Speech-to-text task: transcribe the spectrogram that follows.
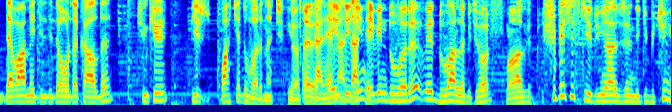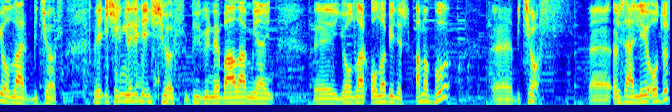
devam edildi de orada kaldı? Çünkü bir bahçe duvarına çıkıyor. Evet, yani ev hemen dediğin zaten evin duvarı ve duvarla bitiyor. Malazgirt. Şüphesiz ki dünya üzerindeki bütün yollar bitiyor. Ve isimleri şekilde. değişiyor. Birbirine bağlanmayan e, yollar olabilir. Ama bu e, bitiyor. E, özelliği odur.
